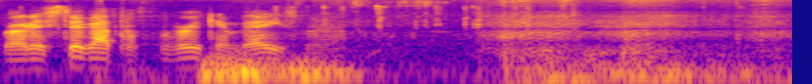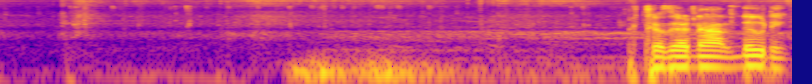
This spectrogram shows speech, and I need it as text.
Bro, they still got the freaking base, man. Because they're not looting.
